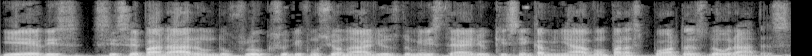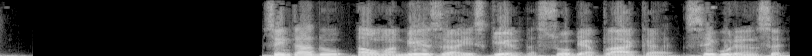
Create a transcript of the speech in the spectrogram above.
e eles se separaram do fluxo de funcionários do ministério que se encaminhavam para as portas douradas. Sentado a uma mesa à esquerda, sob a placa Segurança,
